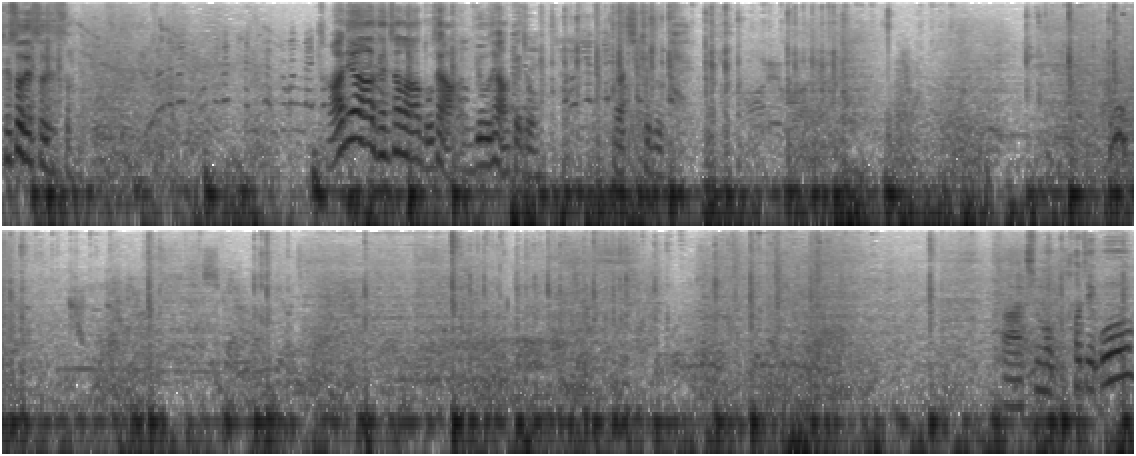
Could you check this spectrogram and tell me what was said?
됐어 됐어 됐어. 아니야 괜찮아. 노새 안, 요새 안 깨져. 내가 지켜줄게. 오. 자 침묵 터지고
